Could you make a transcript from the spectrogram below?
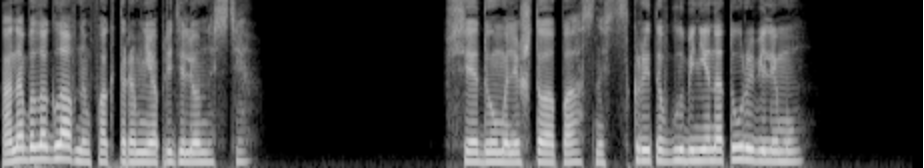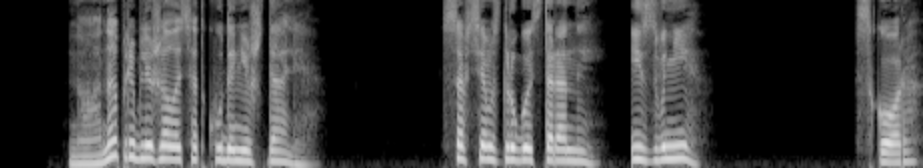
Она была главным фактором неопределенности — все думали, что опасность скрыта в глубине натуры Велиму. Но она приближалась откуда не ждали. Совсем с другой стороны, извне. Скоро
